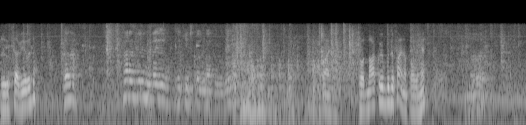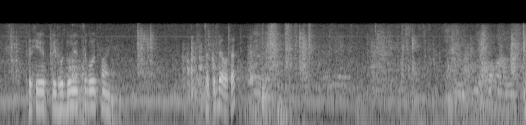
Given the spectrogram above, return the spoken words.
Жеребця виведе? Да, да. Зараз він не дає закінчити здати води. Файно. Однакові буде файна пара, ні? Трохи підгодуються, будуть файні. Це кобила, так? Ну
